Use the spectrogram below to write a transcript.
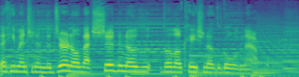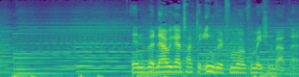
that he mentioned in the journal that should know the, the location of the golden apple. And but now we gotta talk to Ingrid for more information about that.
